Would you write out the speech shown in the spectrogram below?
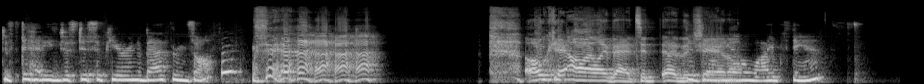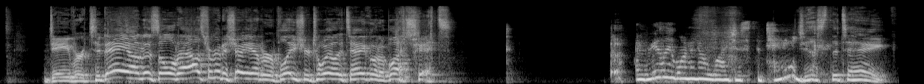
Does daddy just disappear in the bathrooms often? Okay, oh, I like that. To, uh, the Does daddy have a channel. wide stance? Daver, today on this old house, we're going to show you how to replace your toilet tank on a budget. I really want to know why just the tank. Just the tank.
